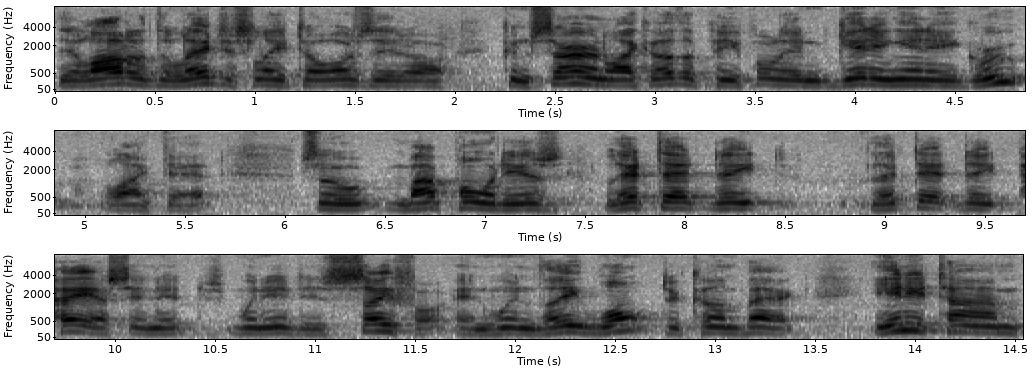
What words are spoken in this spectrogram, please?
a lot of the legislators that are concerned, like other people, in getting in a group like that. So my point is, let that date, let that date pass, and it, when it is safer, and when they want to come back anytime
